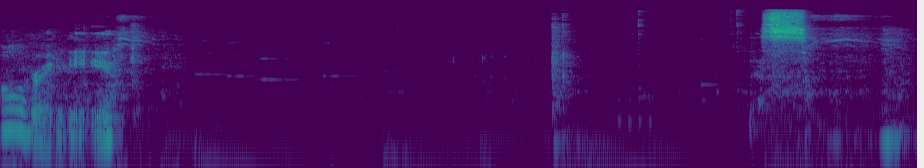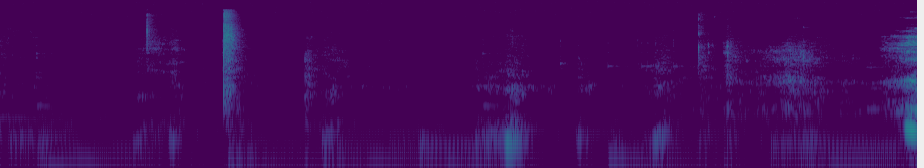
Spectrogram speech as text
Alrighty. Yes. This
